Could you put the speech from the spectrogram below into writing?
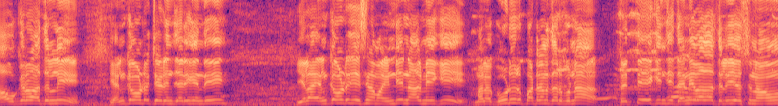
ఆ ఉగ్రవాదుల్ని ఎన్కౌంటర్ చేయడం జరిగింది. ఇలా ఎన్కౌంటర్ చేసిన మన ఇండియన్ ఆర్మీకి మన గూడూరు పట్టణ తరపున ప్రత్యేకించి ధన్యవాదాలు తెలియజేస్తున్నాము.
